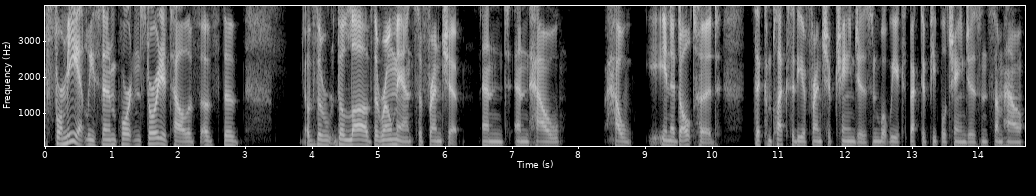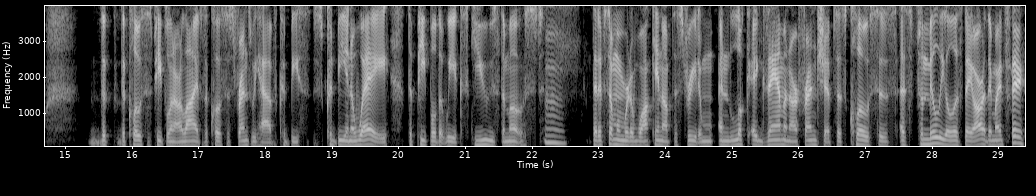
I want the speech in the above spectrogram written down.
for me at least an important story to tell of of the of the the love the romance of friendship and and how how in adulthood the complexity of friendship changes and what we expect of people changes and somehow the the closest people in our lives, the closest friends we have, could be could be in a way the people that we excuse the most. Mm. That if someone were to walk in off the street and, and look, examine our friendships as close as as familial as they are, they might say,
